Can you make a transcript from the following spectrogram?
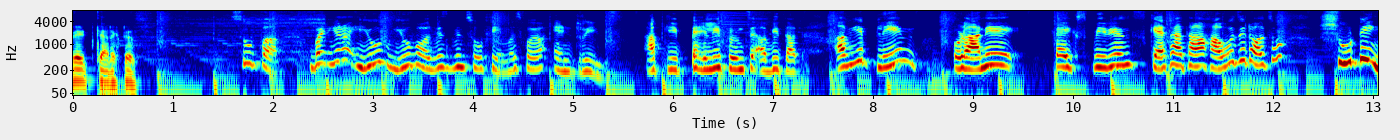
great characters Super. But you know, you've you've always been so famous for your entries. आपकी पहली फ़िल्म से अभी तक अब ये प्लेन उड़ाने का एक्सपीरियंस कैसा था how was it also shooting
